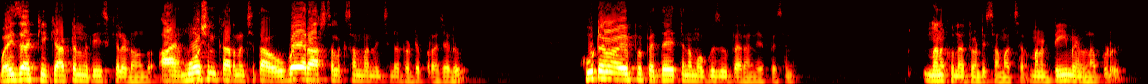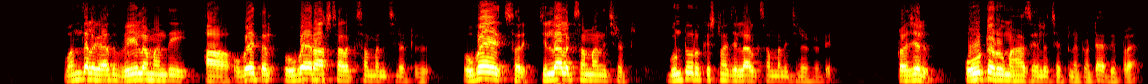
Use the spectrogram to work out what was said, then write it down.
వైజాగ్కి క్యాపిటల్ని తీసుకెళ్ళడం ఉందో ఆ ఎమోషన్ కారణం చేత ఆ ఉభయ రాష్ట్రాలకు సంబంధించినటువంటి ప్రజలు కూటమి వైపు పెద్ద ఎత్తున మొగ్గు చూపారని చెప్పేసి అని మనకున్నటువంటి సమాచారం. మన టీం వెళ్ళినప్పుడు వందలు కాదు వేల మంది ఆ ఉభయ ఉభయ రాష్ట్రాలకు సంబంధించినట్టు ఉభయ సారీ జిల్లాలకు సంబంధించినట్టు గుంటూరు కృష్ణా జిల్లాలకు సంబంధించినటువంటి ప్రజలు ఓటరు మహాశైలు చెప్పినటువంటి అభిప్రాయం.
